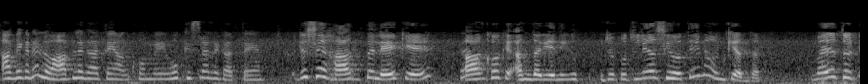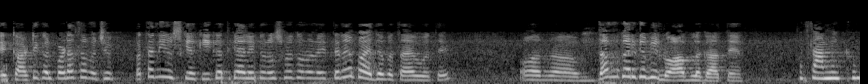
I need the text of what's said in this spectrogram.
آپ نے کہا لواب لگاتے ہیں آنکھوں میں وہ کس طرح لگاتے ہیں؟ جسے ہاتھ پہ لے کے آنکھوں کے اندر یعنی جو پتلیاں سی ہوتی ہیں نا ان کے اندر۔ میں نے تو ایک آرٹیکل پڑھا تھا مجھے پتا نہیں اس کی حقیقت کیا لیکن اس میں تو انہوں نے اتنے فائدے بتائے ہوئے تھے۔ اور دم کر کے بھی لواب لگاتے ہیں۔ السلام علیکم۔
